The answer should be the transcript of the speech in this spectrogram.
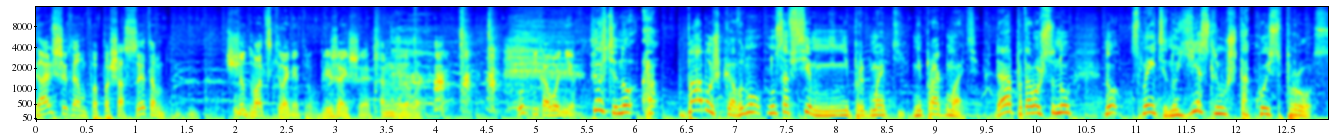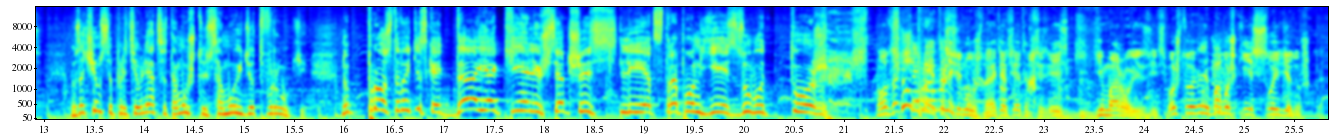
Дальше там по, по шоссе там еще 20 километров, ближайшая Анжела. Тут никого нет. Слушайте, ну, бабушка, ну, ну совсем не, не, прагматик, не прагматик, да, потому что, ну, ну, смотрите, ну, если уж такой спрос, ну, зачем сопротивляться тому, что само идет в руки? Ну, просто выйти и сказать, да, я Келли, 66 лет, стропон есть, зубы тоже. Ну зачем это проблема? все нужно? Это, это все есть ге- геморрой, извините. Может, у бабушки есть свой дедушка?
